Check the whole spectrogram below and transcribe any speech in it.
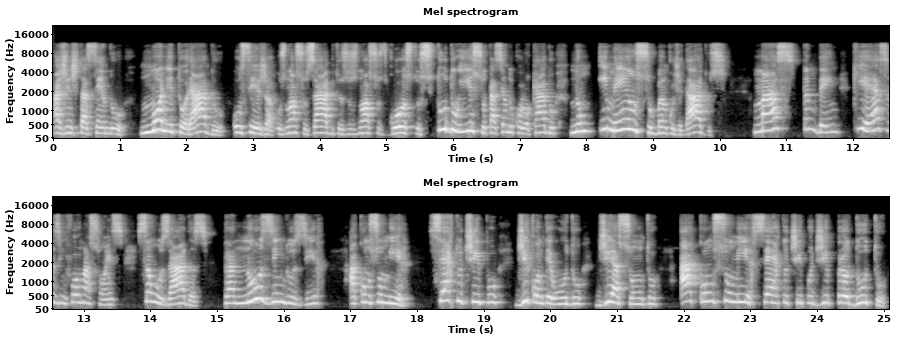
a gente está sendo monitorado, ou seja, os nossos hábitos, os nossos gostos, tudo isso está sendo colocado num imenso banco de dados, mas também que essas informações são usadas para nos induzir a consumir certo tipo de conteúdo, de assunto, a consumir certo tipo de produto,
